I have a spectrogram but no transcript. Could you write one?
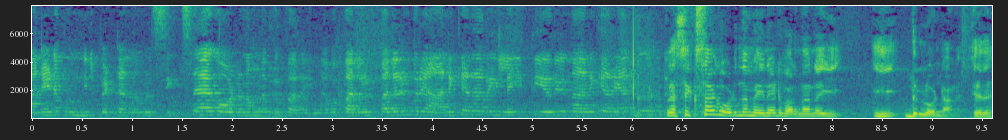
ആനയുടെ മുന്നിൽ പെട്ടാൽ നമ്മൾ സിക്സ് ആഗ് ഓടണം എന്നൊക്കെ അപ്പൊ പലരും പലരും തിയറി ഒന്നും അല്ല സിക്സ് ആഗ് ഓടുന്ന മെയിനായിട്ട് പറഞ്ഞാൽ ഈ ഈ ഇതുള്ളതുകൊണ്ടാണ് ഏത്?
